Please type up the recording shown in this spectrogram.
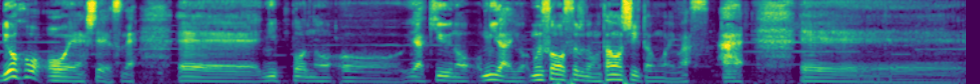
両方応援してですね、えー、日本の野球の未来を無双するのも楽しいと思います。はい。え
